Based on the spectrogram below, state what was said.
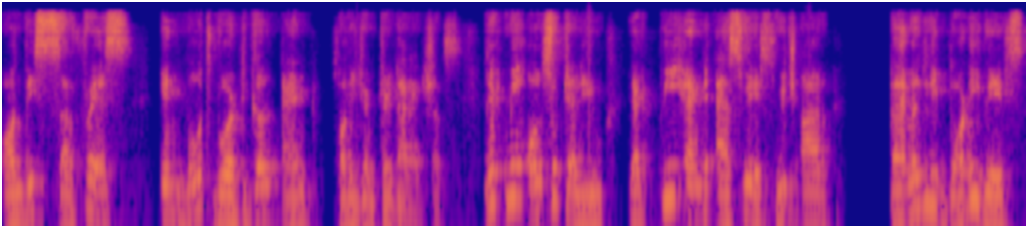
on the surface in both vertical and horizontal directions. Let me also tell you that P and S waves, which are primarily body waves,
